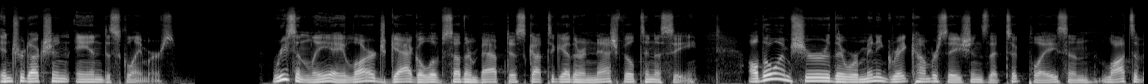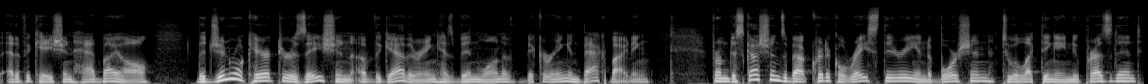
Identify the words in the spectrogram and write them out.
Introduction and Disclaimers. Recently, a large gaggle of Southern Baptists got together in Nashville, Tennessee. Although I'm sure there were many great conversations that took place and lots of edification had by all, the general characterization of the gathering has been one of bickering and backbiting. From discussions about critical race theory and abortion, to electing a new president,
